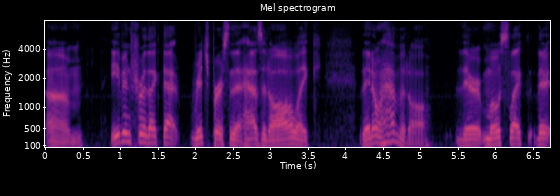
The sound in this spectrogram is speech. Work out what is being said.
um, even for like that rich person that has it all like they don't have it all they're most like their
